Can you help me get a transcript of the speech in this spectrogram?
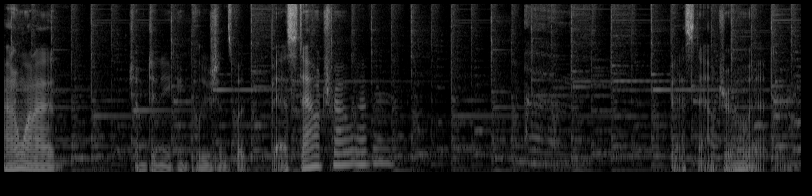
I don't want to jump to any conclusions, but best outro ever? Um, Best outro ever.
